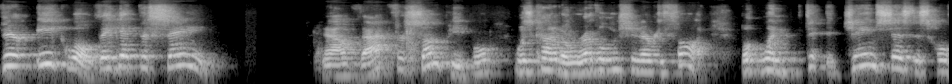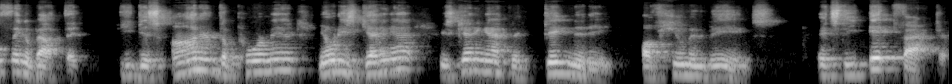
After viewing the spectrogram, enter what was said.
They're equal, they get the same. Now, that for some people was kind of a revolutionary thought. But when D- James says this whole thing about that he dishonored the poor man, you know what he's getting at? He's getting at the dignity of human beings. It's the it factor.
